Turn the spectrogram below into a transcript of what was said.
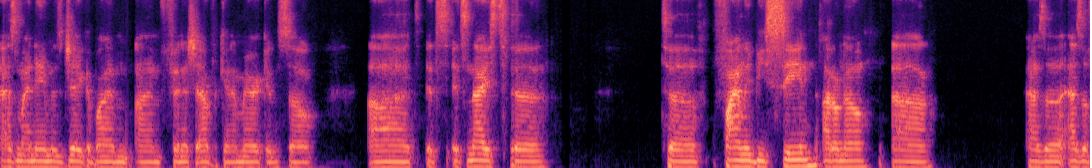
as my name is Jacob, I'm I'm Finnish African American. So uh, it's it's nice to to finally be seen. I don't know. Uh, as a as a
